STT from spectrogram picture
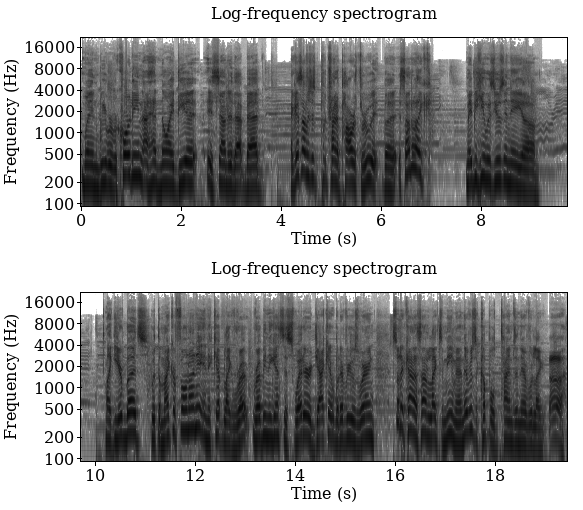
when we were recording. I had no idea it sounded that bad. I guess I was just p- trying to power through it, but it sounded like maybe he was using a uh, like earbuds with the microphone on it, and it kept like ru- rubbing against his sweater or jacket, whatever he was wearing. That's what it kind of sounded like to me, man. There was a couple times in there where like, ugh.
